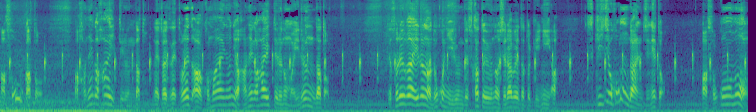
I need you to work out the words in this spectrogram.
あ、そうかと。あ、羽が生えてるんだと。ね、とりあえずね、とりあえず、あ、狛犬には羽が生えてるのもいるんだと。で、それがいるのはどこにいるんですかというのを調べたときに、あ、築地本願寺ねと。あ、そこの、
